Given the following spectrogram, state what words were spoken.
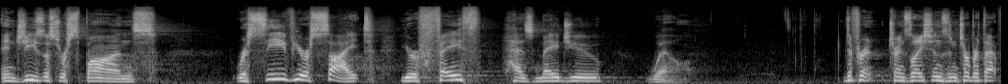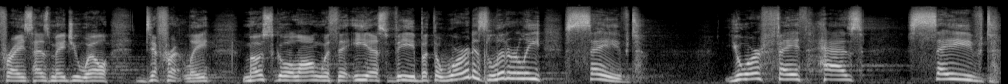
And Jesus responds, Receive your sight, your faith has made you well. Different translations interpret that phrase, has made you well, differently. Most go along with the ESV, but the word is literally saved. Your faith has saved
